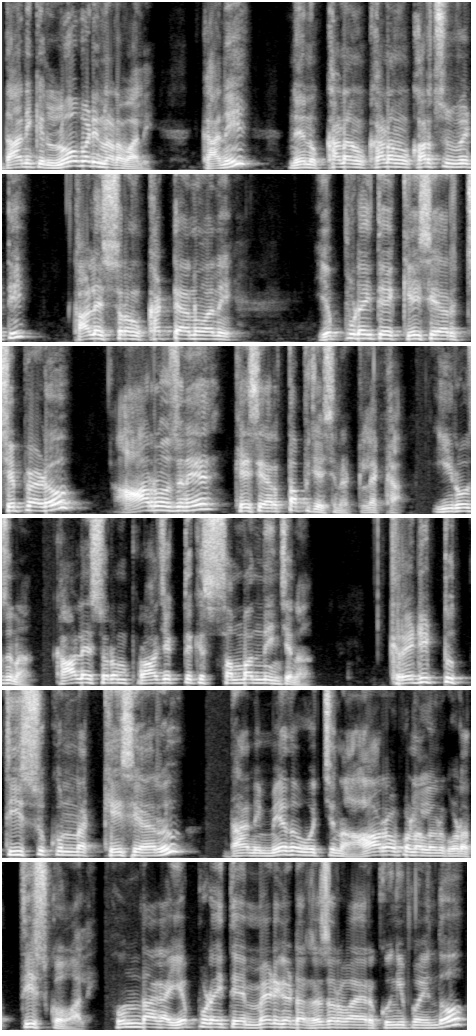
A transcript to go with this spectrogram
దానికి లోబడి నడవాలి. కానీ నేను కణం కణం ఖర్చు పెట్టి కాళేశ్వరం కట్టాను అని ఎప్పుడైతే కేసీఆర్ చెప్పాడో ఆ రోజునే కేసీఆర్ తప్పు చేసినట్టు లెక్క. ఈ రోజున కాళేశ్వరం ప్రాజెక్టుకి సంబంధించిన క్రెడిట్ తీసుకున్న కేసీఆర్ దాని మీద వచ్చిన ఆరోపణలను కూడా తీసుకోవాలి. హుందాగా ఎప్పుడైతే మేడిగడ్డ రిజర్వాయర్ కుంగిపోయిందో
